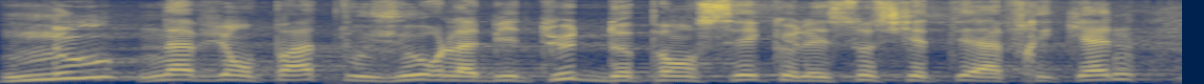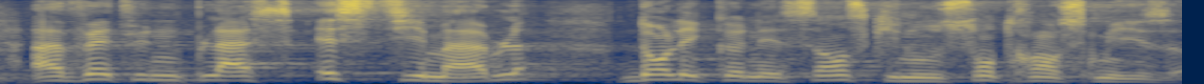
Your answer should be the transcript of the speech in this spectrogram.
nous n'avions pas toujours l'habitude de penser que les sociétés africaines avaient une place estimable dans les connaissances qui nous sont transmises.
